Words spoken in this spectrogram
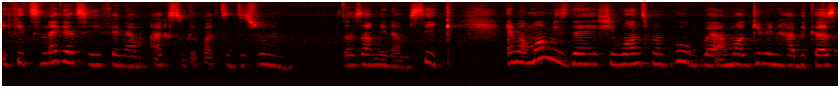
if it's negative and i'm asked to go back to this room does that mean i'm sick and my mom is there. She wants my book but i'm not giving her because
